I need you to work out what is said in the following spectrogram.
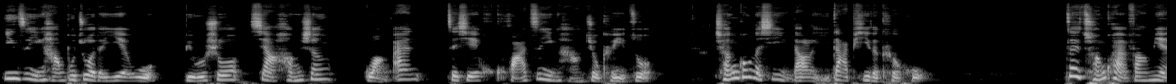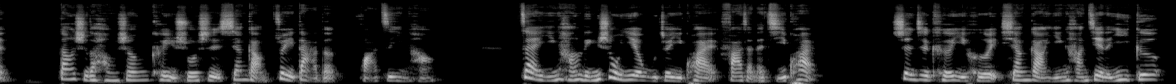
英资银行不做的业务，比如说像恒生、广安这些华资银行就可以做，成功的吸引到了一大批的客户。在存款方面，当时的恒生可以说是香港最大的。华资银行在银行零售业务这一块发展的极快，甚至可以和香港银行界的一哥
